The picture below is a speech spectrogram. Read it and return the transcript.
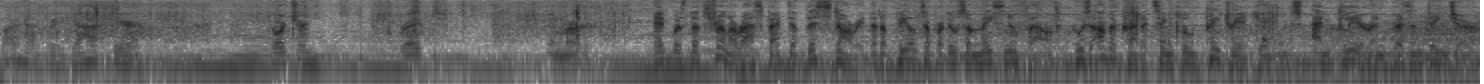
What have we got here? Tortured, raped, and murdered. It was the thriller aspect of this story that appealed to producer Mace Neufeld, whose other credits include Patriot Games and Clear and Present Danger.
